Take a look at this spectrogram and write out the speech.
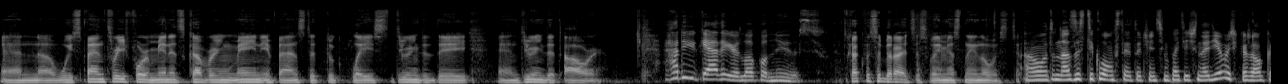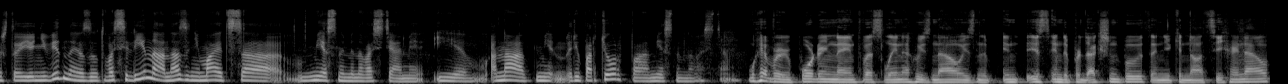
and uh, we spend three, four minutes covering main events that took place during the day and during that hour. How do you gather your local news? Как вы собираете свои местные новости? А вот у нас за стеклом стоит очень симпатичная девочка, жалко, что ее не видно. Ее зовут Василина, она занимается местными новостями, и она репортер по местным новостям. We have a reporter named Vasilina who is now is in, in, is in the production booth, and you cannot see her now.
